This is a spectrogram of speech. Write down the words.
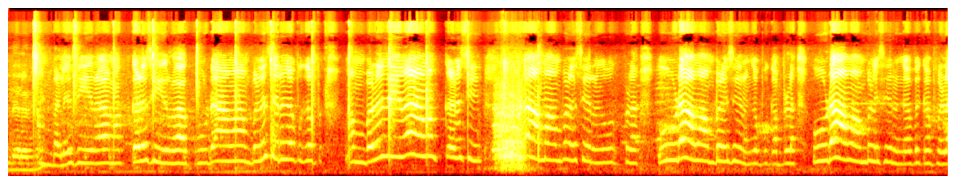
அம்பளு சீரா மக்கள் சீரா கூட மாம்பழு சிறுகப்பு அம்பளு சீரா மக்கள் சீரா கூட மாம்பழு சிறுகப்புல கூட மாம்பழு சிறுகப்பு கப்பல கூட மாம்பழு சிறுகப்பு கப்பல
